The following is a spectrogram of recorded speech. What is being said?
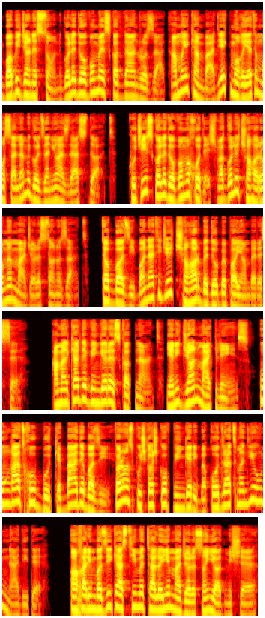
بابی جانستون گل دوم اسکاتلند رو زد اما یکم بعد یک موقعیت مسلم گلزنی از دست داد. کوچیس گل دوم خودش و گل چهارم مجارستان رو زد تا بازی با نتیجه چهار به دو به پایان برسه. عملکرد وینگر اسکاتلند یعنی جان مکلینز اونقدر خوب بود که بعد بازی فرانس پوشکاش گفت وینگری به قدرتمندی اون ندیده. آخرین بازی که از تیم طلایی مجارستان یاد میشه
